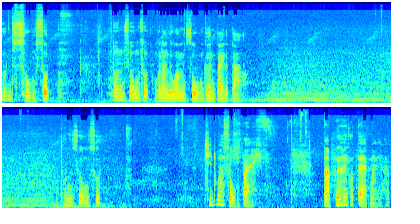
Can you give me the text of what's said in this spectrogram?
ต้นสูงสุด ต้นสูงสุด ผมกำลังดูว่ามันสูงเกินไปหรือเปล่า ต้นสูงสุด คิดว่าสูงไป ตัดเพื่อให้เขาแตกใหม่ครับ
